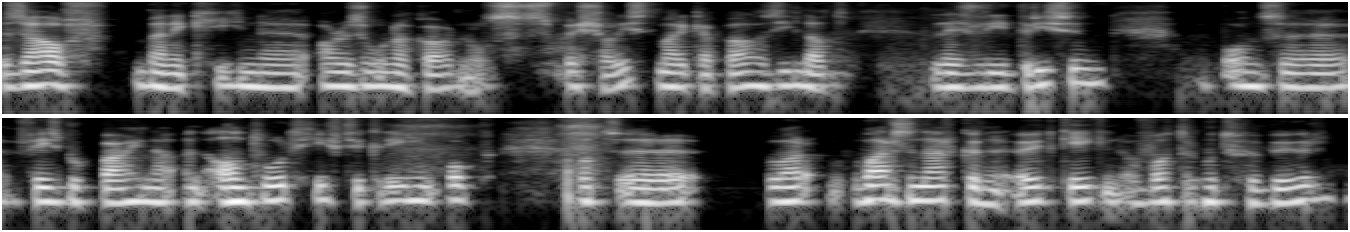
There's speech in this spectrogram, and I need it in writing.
Zelf ben ik geen Arizona Cardinals specialist, maar ik heb wel gezien dat Leslie Driesen op onze Facebookpagina een antwoord heeft gekregen op wat, uh, waar, waar ze naar kunnen uitkijken of wat er moet gebeuren.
